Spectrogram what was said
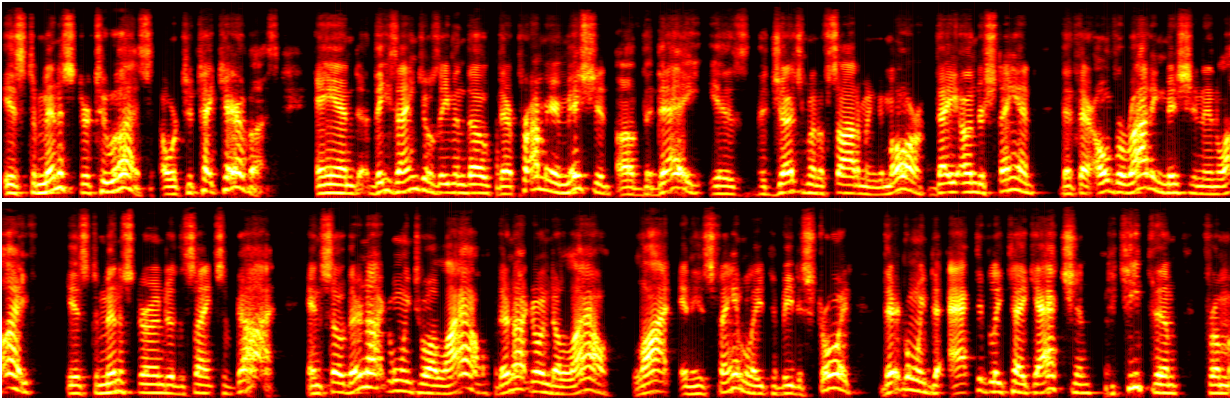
is to minister to us or to take care of us. And these angels, even though their primary mission of the day is the judgment of Sodom and Gomorrah, they understand that their overriding mission in life is to minister unto the saints of God. And so they're not going to allow, they're not going to allow Lot and his family to be destroyed. They're going to actively take action to keep them from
